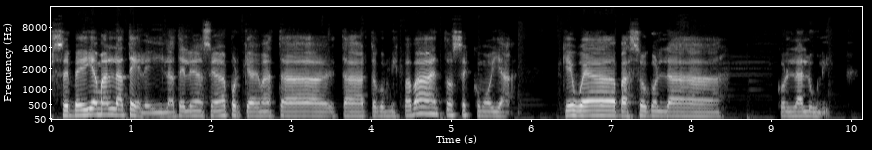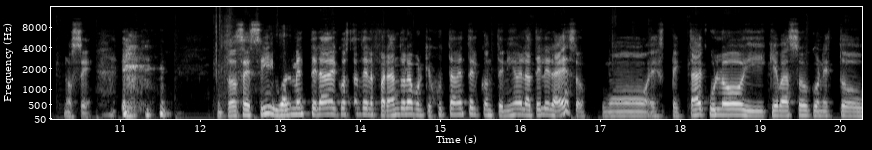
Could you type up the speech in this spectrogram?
se veía más la tele y la tele nacional porque además está, está harto con mis papás, entonces como ya. qué weá pasó con la con la Luli. No sé. Entonces sí, igualmente era de cosas de la farándula porque justamente el contenido de la tele era eso, como espectáculo y qué pasó con esto,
